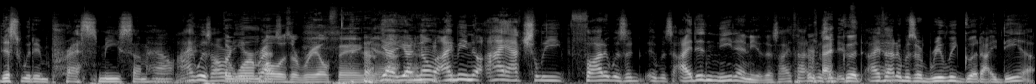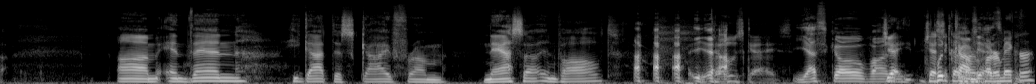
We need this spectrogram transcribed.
this would impress me somehow. I was already the wormhole impressed. is a real thing. yeah, yeah, no. I mean, I actually thought it was a. It was. I didn't need any of this. I thought it was a good. I thought it was a really good idea. Um, and then he got this guy from NASA involved. yeah. Those guys. Jesco von Je- Jessica Puttkamer. Buttermaker.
